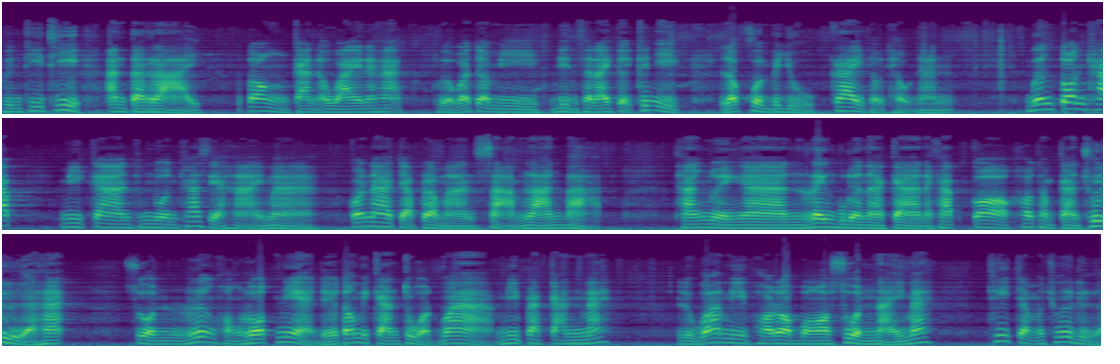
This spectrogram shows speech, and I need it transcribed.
พื้นที่ที่อันตรายต้องกันเอาไว้นะฮะ เผื่อว่าจะมีดินสไลด์เกิดขึ้นอีก แล้วคนไปอยู่ใกล้แถวๆนั้น เบื้องต้นครับมีการคำนวณค่าเสียหายมา ก็น่าจะประมาณ 3 ล้านบาท ทางหน่วยงานเร่งบูรณาการนะครับ ก็เข้าทำการช่วยเหลือฮะ ส่วนเรื่องของรถเนี่ยเดี๋ยวต้องมีการตรวจว่ามีประกันไหมหรือว่ามีพรบส่วนไหนไหมที่จะมาช่วยเหลือ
